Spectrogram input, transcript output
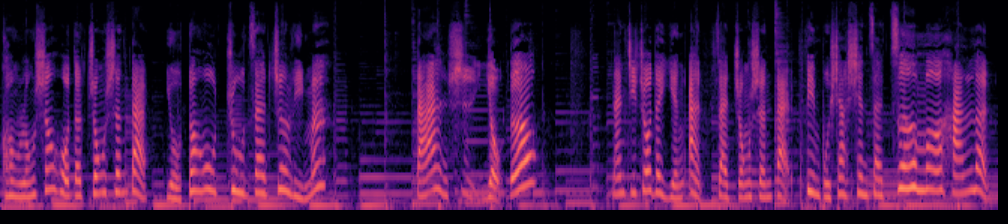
恐龙生活的中生代有动物住在这里吗？答案是有的哦。南极洲的沿岸在中生代并不像现在这么寒冷。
